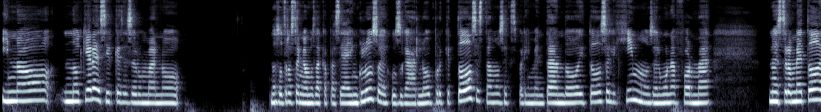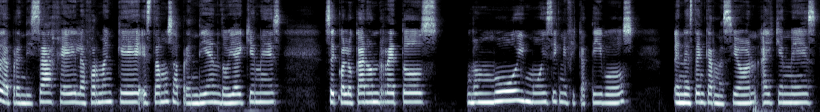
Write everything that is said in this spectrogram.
Y no, no quiere decir que ese ser humano nosotros tengamos la capacidad incluso de juzgarlo, porque todos estamos experimentando y todos elegimos de alguna forma nuestro método de aprendizaje, la forma en que estamos aprendiendo. Y hay quienes se colocaron retos muy, muy significativos en esta encarnación, hay quienes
